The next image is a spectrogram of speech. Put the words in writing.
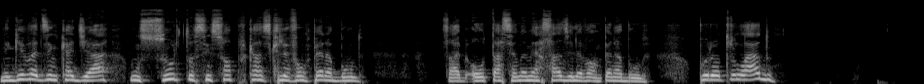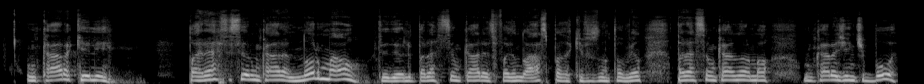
Ninguém vai desencadear um surto assim só por causa que levou um pé na bunda, sabe? Ou tá sendo ameaçado de levar um pé na bunda. Por outro lado, um cara que ele parece ser um cara normal, entendeu? Ele parece ser um cara, fazendo aspas aqui, vocês não estão vendo, parece ser um cara normal, um cara gente boa.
